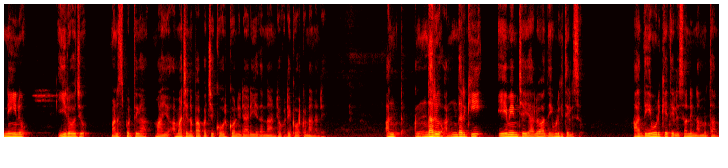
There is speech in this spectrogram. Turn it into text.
నేను ఈరోజు మనస్ఫూర్తిగా మా మా చిన్న పాప వచ్చి కోరుకోండి డాడీ ఏదన్నా అంటే ఒకటే కోరుకున్నానండి. అంత అందరూ అందరికీ ఏమేం చేయాలో ఆ దేవుడికి తెలుసు. ఆ దేవుడికే తెలుసు అని నేను నమ్ముతాను.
